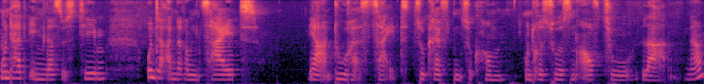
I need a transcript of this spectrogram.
Und hat eben das System unter anderem Zeit, ja, du hast Zeit, zu Kräften zu kommen und Ressourcen aufzuladen. Ne?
